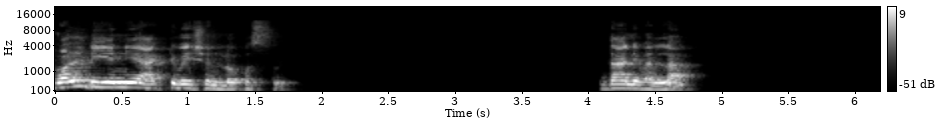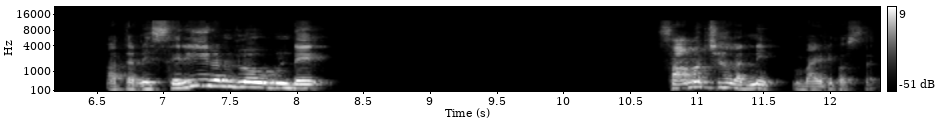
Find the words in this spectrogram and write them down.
ట్వెల్వ్ డిఎన్ఏ యాక్టివేషన్లోకి వస్తుంది. దానివల్ల అతని శరీరంలో ఉండే సామర్థ్యాలన్నీ బయటకు వస్తాయి.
